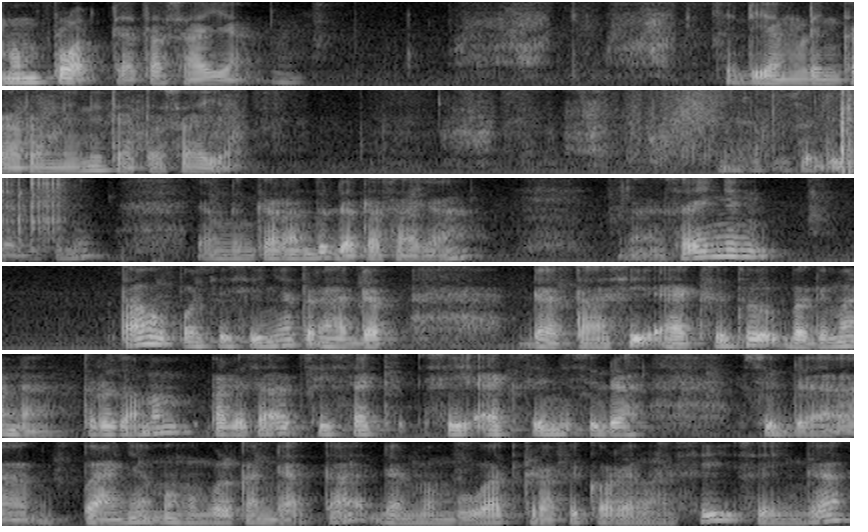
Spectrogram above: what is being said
memplot data saya. Jadi yang lingkaran ini data saya. Nah, bisa dilihat di sini. Yang lingkaran itu data saya. Nah, saya ingin tahu posisinya terhadap data si X itu bagaimana terutama pada saat si si X ini sudah sudah banyak mengumpulkan data dan membuat grafik korelasi sehingga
